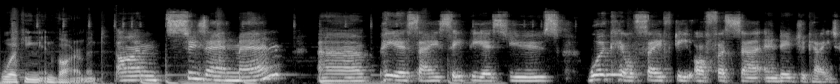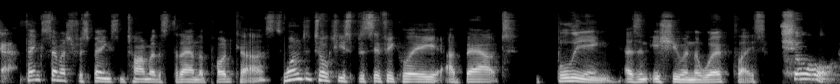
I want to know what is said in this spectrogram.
working environment. I'm Suzanne Mann uh, PSA, CPSUs, work health safety officer, and educator. Thanks so much for spending some time with us today on the podcast. I wanted to talk to you specifically about bullying as an issue in the workplace. Sure.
